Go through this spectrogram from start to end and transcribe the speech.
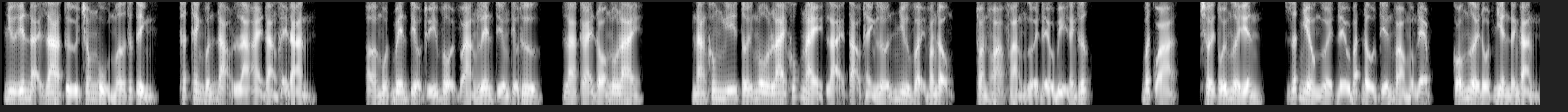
Như yên đại gia từ trong ngủ mơ thức tỉnh, thất thanh vấn đạo là ai đang khải đàn? Ở một bên tiểu thúy vội vàng lên tiếng tiểu thư, là cái đó ngô lai. Nàng không nghĩ tới ngô lai khúc này lại tạo thành lớn như vậy văn động, toàn họa phảng người đều bị đánh thức. Bất quá, trời tối người yên, rất nhiều người đều bắt đầu tiến vào mộng đẹp, có người đột nhiên đánh đàn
